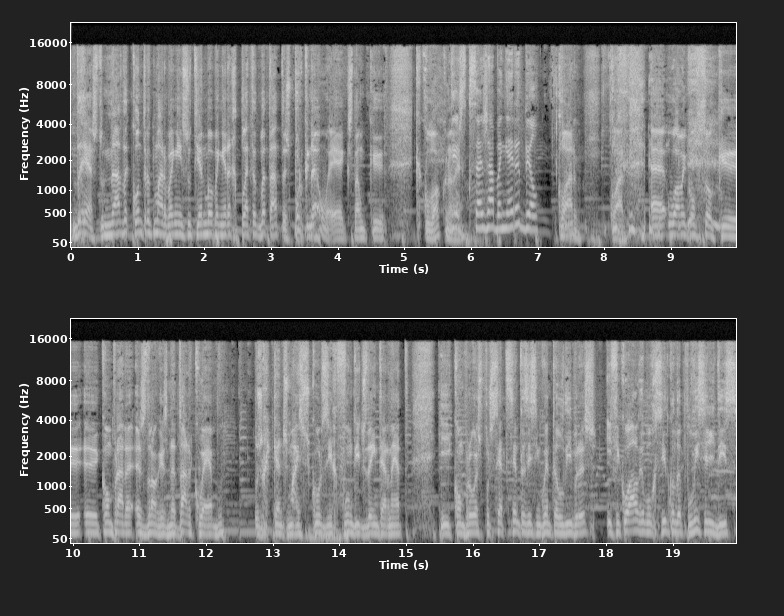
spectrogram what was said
De resto, nada contra tomar banho em sutiã numa banheira repleta de batatas. Por que não? É a questão que, que coloco, não é? Desde que seja a banheira dele. Claro, claro. Ah, o homem confessou que eh, comprara as drogas na Dark Web, os recantos mais escuros e refundidos da internet, e comprou-as por 750 libras e ficou algo aborrecido quando a polícia lhe disse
